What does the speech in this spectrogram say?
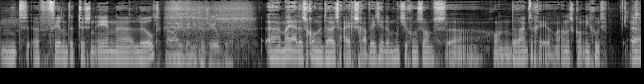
niet eh, vervelend ertussenin lult. Ah, je bent niet verveeld hoor. Eh, maar ja, dat is gewoon een Duitse eigenschap, weet je. Dan moet je gewoon soms eh, gewoon de ruimte geven. Anders komt het niet goed. Wou ik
